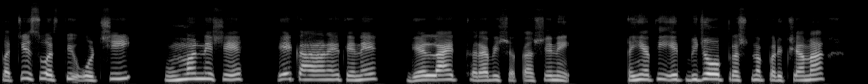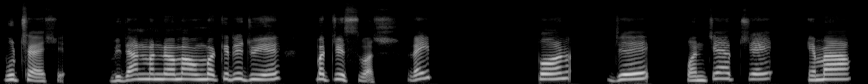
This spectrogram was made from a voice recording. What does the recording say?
પચીસ વર્ષથી ઓછી ઉંમરની છે. એ કારણે તેને ગેરલાયક ઠરાવી શકાશે નહીં. અહીંયાથી એક બીજો પ્રશ્ન પરીક્ષામાં પૂછાય છે. વિધાનમંડળમાં ઉંમર કેટલી જોઈએ? પચીસ વર્ષ, રાઈટ? પણ જે પંચાયત છે, એમાં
